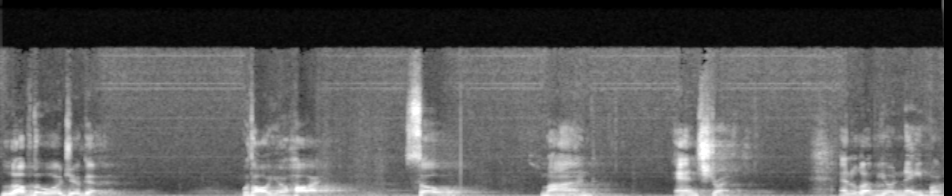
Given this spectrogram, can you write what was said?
Love the Lord your God with all your heart, soul, mind, and strength. And love your neighbor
